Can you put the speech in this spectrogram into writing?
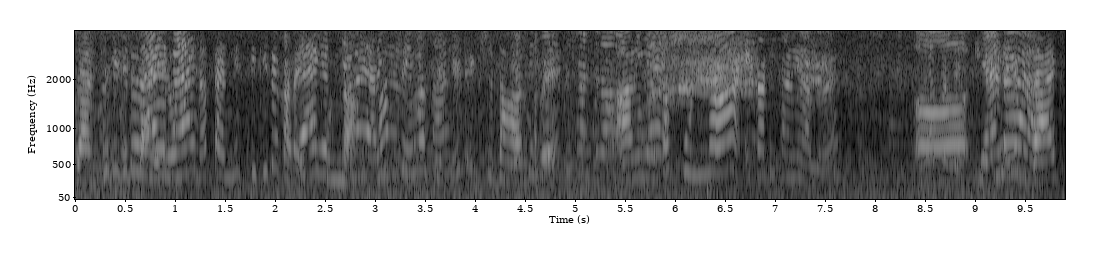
ज्यांची तिकीट राहिली होती ना त्यांनी तिकीट काढायची. पुन्हा. हा सेमच तिकीट एकशे दहा रुपये. आणि आता पुन्हा एका ठिकाणी आलोय. अं, इथे बॅग्स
